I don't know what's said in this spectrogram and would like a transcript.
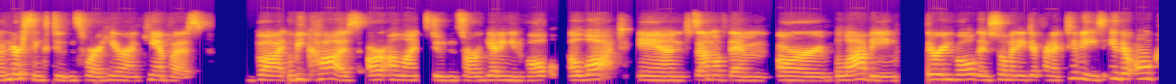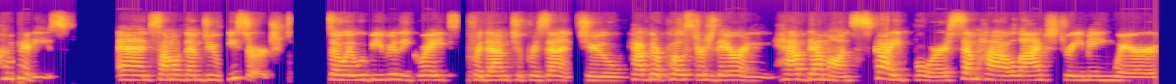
know, nursing students who are here on campus, but because our online students are getting involved a lot and some of them are lobbying, they're involved in so many different activities in their own communities. And some of them do research. So it would be really great for them to present, to have their posters there and have them on Skype or somehow live streaming where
